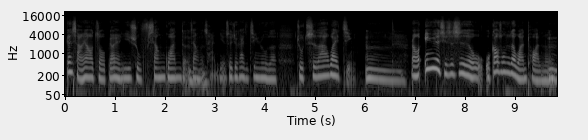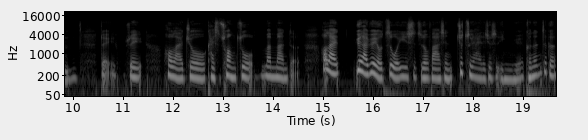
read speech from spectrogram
更想要走表演艺术相关的这样的产业，所以就开始进入了主持啦、外景。嗯，然后音乐其实是我高中就在玩团了。嗯，对，所以后来就开始创作，慢慢的，后来。越来越有自我意识之后，发现就最爱的就是音乐。可能这个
